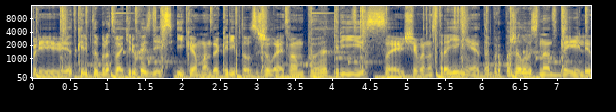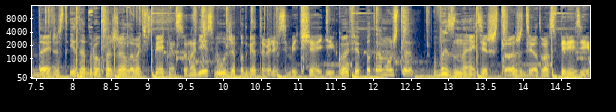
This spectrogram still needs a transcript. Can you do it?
Привет, Крипто братва Кирюха здесь, и команда Криптус желает вам потрясающего настроения. Добро пожаловать на Daily Digest и добро пожаловать в пятницу. Надеюсь, вы уже подготовили себе чай и кофе, потому что вы знаете, что ждет вас впереди.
